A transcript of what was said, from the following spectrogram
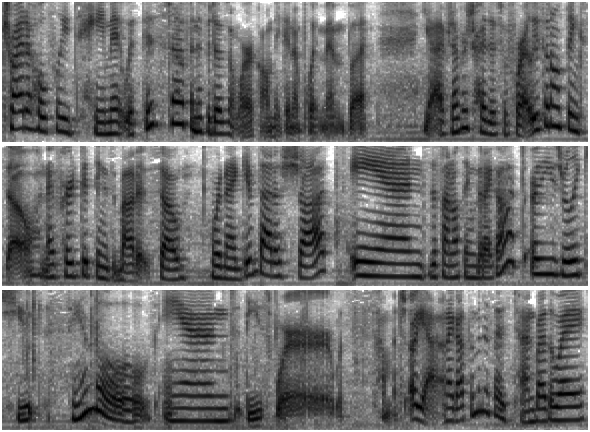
try to hopefully tame it with this stuff. And if it doesn't work, I'll make an appointment. But yeah, I've never tried this before. At least I don't think so. And I've heard good things about it. So we're gonna give that a shot. And the final thing that I got are these really cute sandals. And these were, what's how much? Oh yeah, and I got them in a size 10 by the way,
